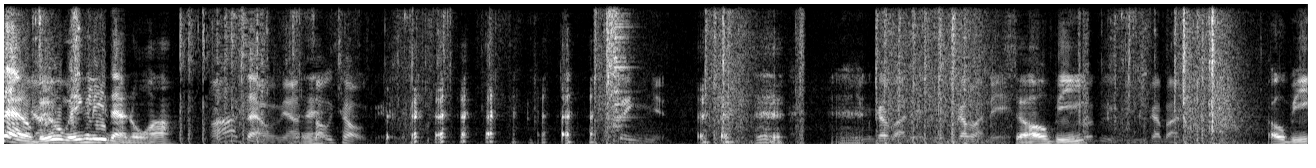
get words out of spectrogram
တန်တော့ဘယ်လိုမင်္ဂလေးတန်တော့ဟာဟာတန်အောင်များစောက်ချောက်တယ်စိတ်ညစ်မြင်ကတ်ပါနဲ့မြင်ကတ်ပါနဲ့ဆိုဟုတ်ပြီဟုတ်ပြီမြင်ကတ်ပါနဲ့ဟုတ်ပြီ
